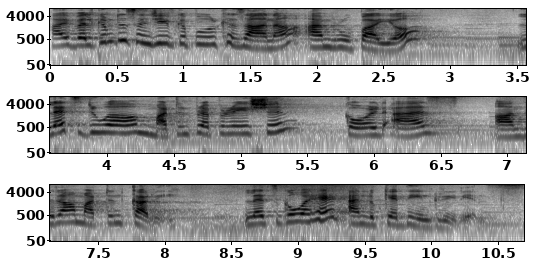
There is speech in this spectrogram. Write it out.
Hi, welcome to Sanjeev Kapoor Khazana. I'm Rupa here. Let's do a mutton preparation called as Andhra mutton curry. Let's go ahead and look at the ingredients.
